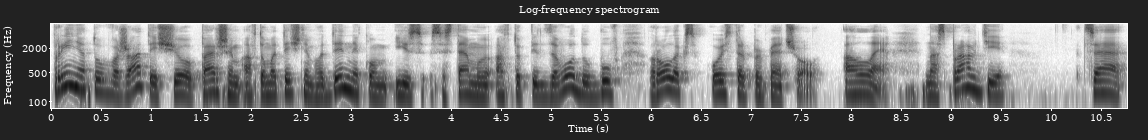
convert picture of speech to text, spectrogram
Прийнято вважати, що першим автоматичним годинником із системою автопідзаводу був Rolex Oyster Perpetual. Але насправді це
